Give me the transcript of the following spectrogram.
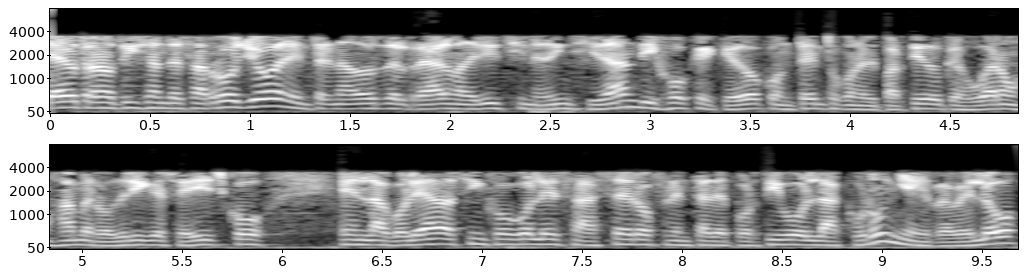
Y hay otra noticia en desarrollo. El entrenador del Real Madrid, Zinedine Zidane, dijo que quedó contento con el partido que jugaron James Rodríguez e Isco en la goleada cinco goles a cero frente a Deportivo La Coruña y reveló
